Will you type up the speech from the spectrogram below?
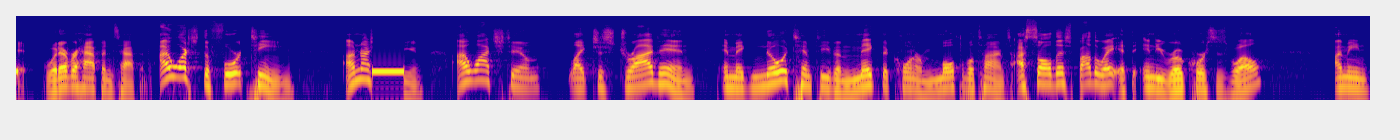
it. whatever happens, happens. I watched the 14. I'm not you. I watched him like just drive in and make no attempt to even make the corner multiple times. I saw this, by the way, at the Indy Road Course as well. I mean,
